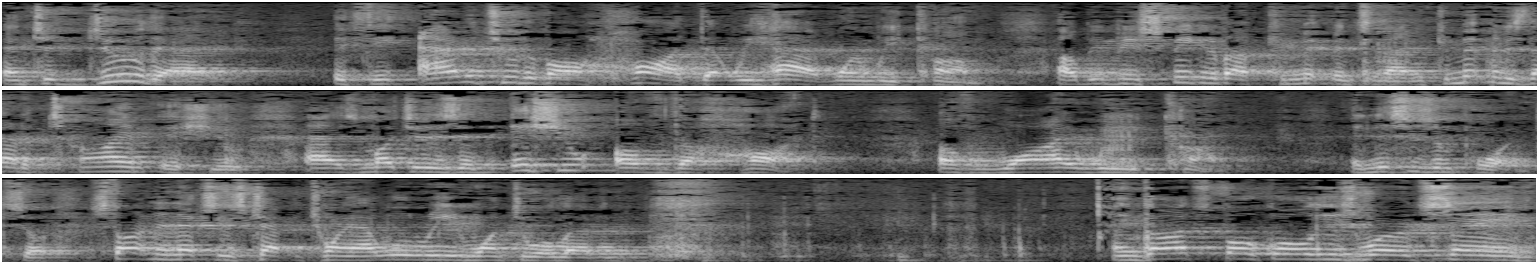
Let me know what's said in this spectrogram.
And to do that, it's the attitude of our heart that we have when we come. I'll be speaking about commitment tonight. And commitment is not a time issue as much as it is an issue of the heart, of why we come. And this is important. So, starting in Exodus chapter 20, I will read 1 to 11. And God spoke all these words, saying,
